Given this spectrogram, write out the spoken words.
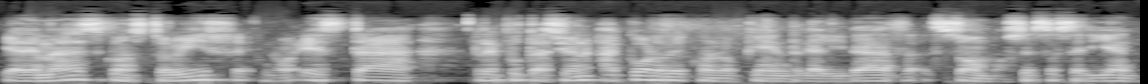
y además construir esta reputación acorde con lo que en realidad somos. Esas serían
